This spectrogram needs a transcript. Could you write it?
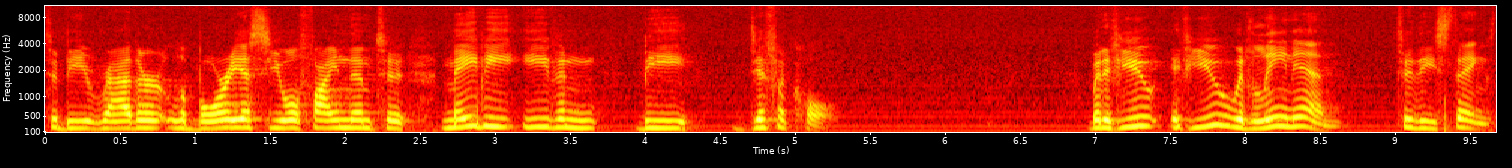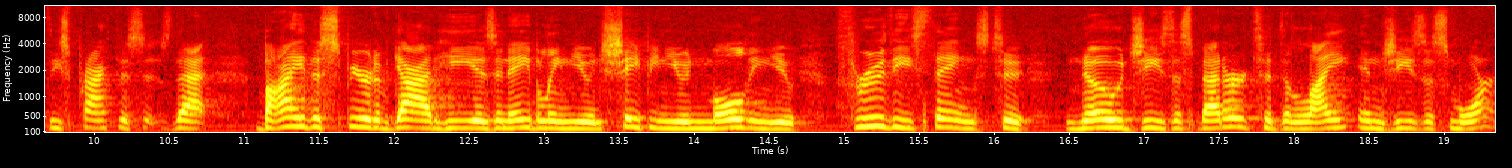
to be rather laborious. You will find them to maybe even be difficult. But if you, if you would lean in to these things, these practices, that by the Spirit of God, He is enabling you and shaping you and molding you through these things to know Jesus better, to delight in Jesus more,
